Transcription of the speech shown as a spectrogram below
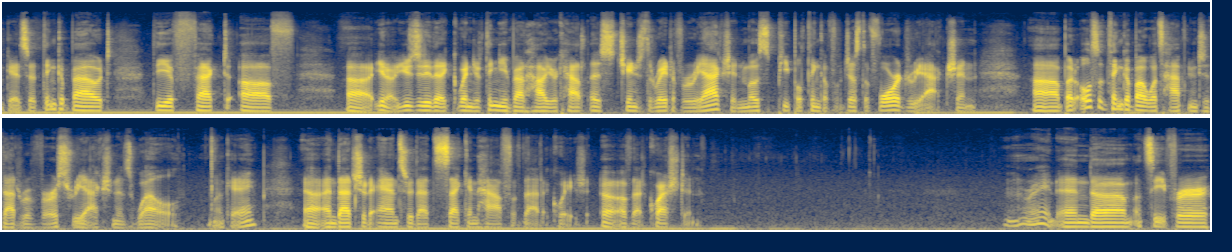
Okay, so think about the effect of uh, you know, usually like when you're thinking about how your catalyst changes the rate of a reaction, most people think of just the forward reaction, uh, but also think about what's happening to that reverse reaction as well. Okay, uh, and that should answer that second half of that equation uh, of that question. All right, and um, let's see for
